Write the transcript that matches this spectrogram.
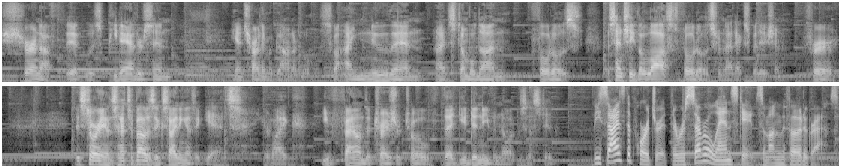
Sure enough, it was Pete Anderson and Charlie McGonagall. So I knew then I'd stumbled on photos, essentially the lost photos from that expedition. For historians, that's about as exciting as it gets. You're like, you found a treasure trove that you didn't even know existed. Besides the portrait, there were several landscapes among the photographs.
